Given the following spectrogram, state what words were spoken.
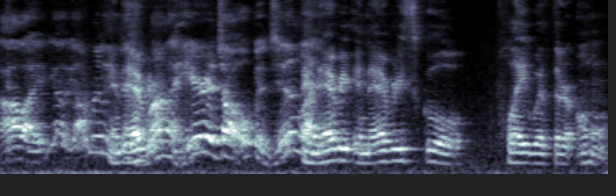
I like, y'all, y'all really And just every- run here at y'all open gym. Like, and every in every school play with their own.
